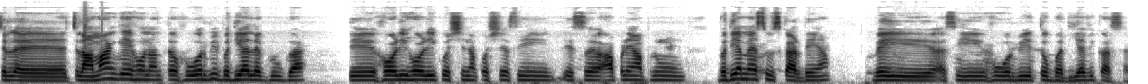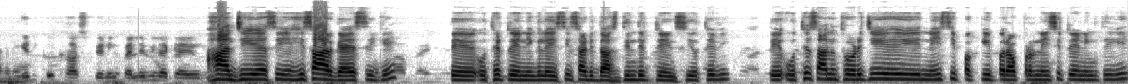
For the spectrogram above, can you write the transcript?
ਚਲ- ਚਲਾਵਾਂਗੇ ਹੁਣ ਤਾਂ ਹੋਰ ਵੀ ਵਧੀਆ ਲੱਗੂਗਾ। ਤੇ ਹੌਲੀ ਹੌਲੀ ਕੁਛ ਨਾ ਕੁਛ ਅਸੀਂ ਇਸ ਆਪਣੇ ਆਪ ਨੂੰ ਵਧੀਆ ਮਹਿਸੂਸ ਕਰਦੇ ਹਾਂ ਵੀ ਅਸੀਂ ਹੋਰ ਵੀ ਇਹ ਤੋਂ ਵਧੀਆ ਵੀ ਕਰ ਸਕਦੇ ਹਾਂ। ਇਹਦੀ ਕੋਈ ਖਾਸ ਟ੍ਰੇਨਿੰਗ ਪਹਿਲੇ ਵੀ ਲੈ ਕੇ ਆਏ ਹੋ? ਹਾਂਜੀ ਅਸੀਂ ਹਿਸਾਰ ਗਏ ਸੀਗੇ। ਤੇ ਉੱਥੇ ਟ੍ਰੇਨਿੰਗ ਲਈ ਸੀ, ਸਾਡੀ 10 ਦਿਨ ਦੀ ਟ੍ਰੇਨਿੰਗ ਸੀ ਉੱਥੇ ਵੀ। ਤੇ ਉੱਥੇ ਸਾਨੂੰ ਥੋੜੀ ਜਿਹੀ ਨਹੀਂ ਸੀ ਪੱਕੀ ਪ੍ਰੋਪਰ ਨਹੀਂ ਸੀ ਟ੍ਰੇਨਿੰਗ ਸੀਗੀ।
